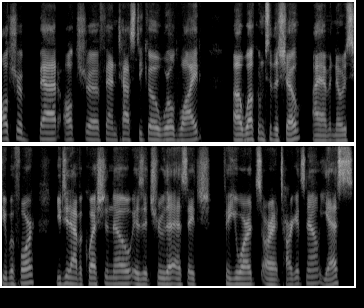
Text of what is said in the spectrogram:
ultra bad, ultra fantastico worldwide. Uh, welcome to the show. I haven't noticed you before. You did have a question though. Is it true that SH Figure Arts are at Targets now? Yes,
